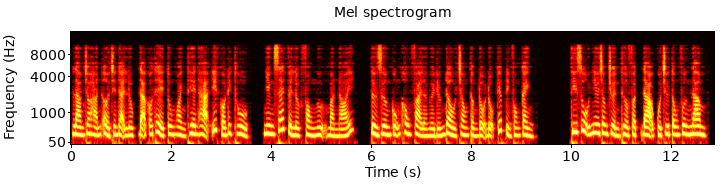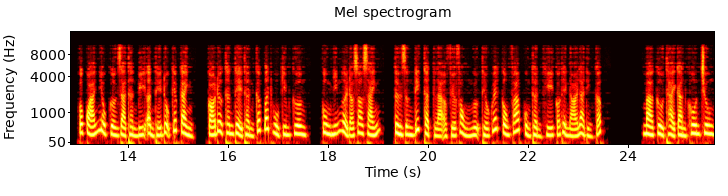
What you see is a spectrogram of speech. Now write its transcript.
làm cho hắn ở trên đại lục đã có thể tung hoành thiên hạ ít có địch thủ, nhưng xét về lực phòng ngự mà nói, Từ Dương cũng không phải là người đứng đầu trong tầng độ độ kiếp đỉnh phong cảnh, Thí dụ như trong truyền thừa Phật đạo của chư Tông Vương Nam, có quá nhiều cường giả thần bí ẩn thế độ kiếp cảnh, có được thân thể thần cấp bất hủ kim cương, cùng những người đó so sánh, từ Dương đích thật là ở phía phòng ngự thiếu khuyết công pháp cùng thần khí có thể nói là đỉnh cấp. Mà cửu thải càn khôn chung,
